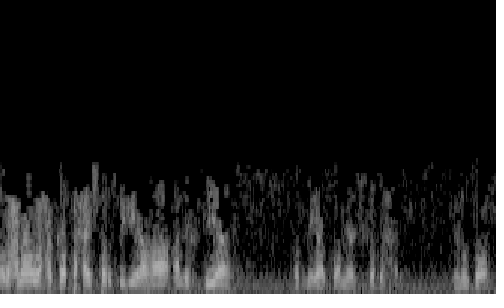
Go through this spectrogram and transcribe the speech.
oo macnaha waxaa ka baxay shardigii ahaa alikhtiyaar shardigaasaa meesha ka baxay inuu doorto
